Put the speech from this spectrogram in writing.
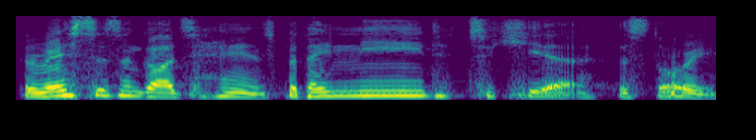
The rest is in God's hands, but they need to hear the story.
